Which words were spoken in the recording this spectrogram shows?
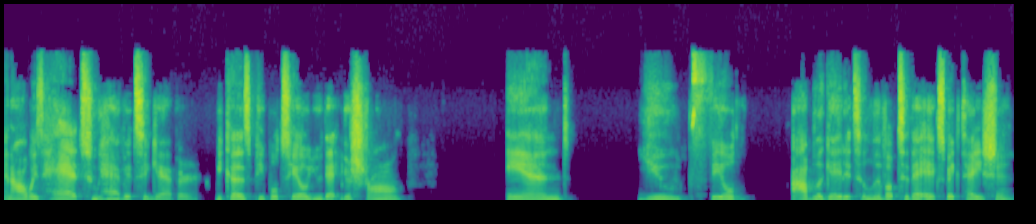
and I always had to have it together because people tell you that you're strong and you feel obligated to live up to that expectation.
